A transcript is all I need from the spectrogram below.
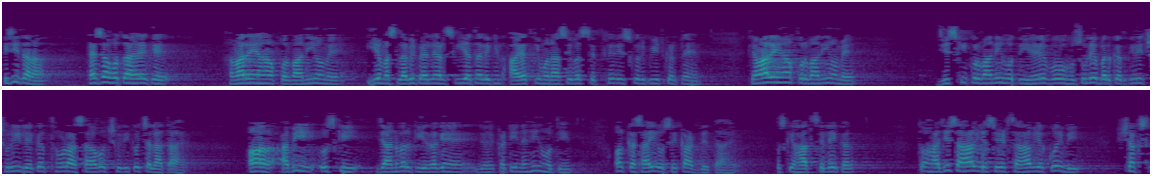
اسی طرح ایسا ہوتا ہے کہ ہمارے یہاں قربانیوں میں یہ مسئلہ بھی پہلے عرض کیا تھا، لیکن آیت کی مناسبت سے پھر اس کو ریپیٹ کرتے ہیں کہ ہمارے یہاں قربانیوں میں جس کی قربانی ہوتی ہے، وہ حصول برکت کے لیے چھری لے کر تھوڑا سا وہ چھری کو چلاتا ہے۔ اور ابھی اس کی جانور کی رگیں جو ہے کٹی نہیں ہوتی اور کسائی اسے کاٹ دیتا ہے۔ اس کے ہاتھ سے لے کر تو حاجی صاحب یا سیٹ صاحب یا کوئی بھی شخص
